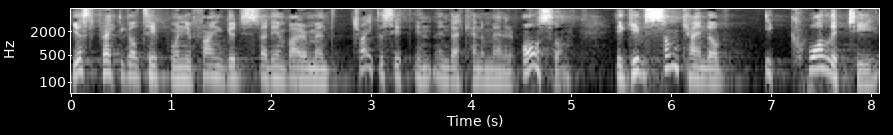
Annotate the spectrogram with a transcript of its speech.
just a practical tip when you find good study environment, try to sit in, in that kind of manner. Also, it gives some kind of equality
